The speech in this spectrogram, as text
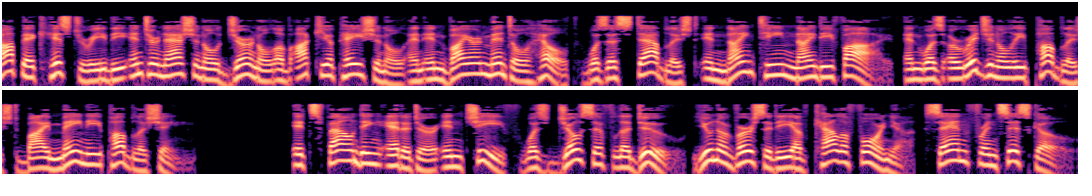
Topic History The International Journal of Occupational and Environmental Health was established in 1995, and was originally published by Maney Publishing. Its founding editor-in-chief was Joseph LaDou University of California, San Francisco,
